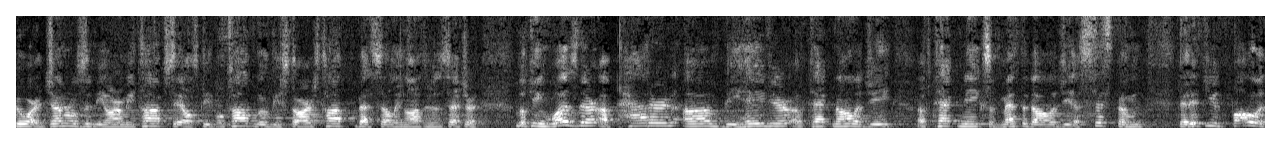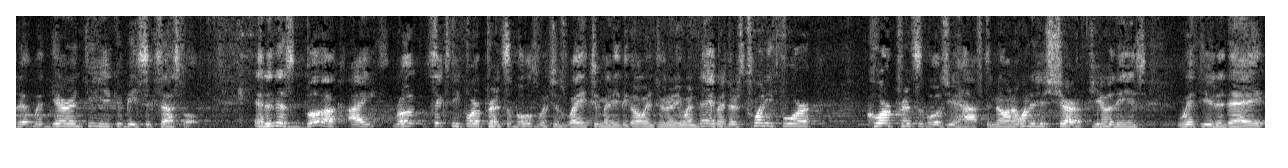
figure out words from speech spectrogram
who are generals in the army, top salespeople, top movie stars, top best-selling authors, etc., looking was there a pattern of behavior, of technology, of techniques, of methodology, a system that if you followed it would guarantee you could be successful. And in this book, I wrote 64 principles, which is way too many to go into in any one day, but there's 24 core principles you have to know. And I want to just share a few of these with you today.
